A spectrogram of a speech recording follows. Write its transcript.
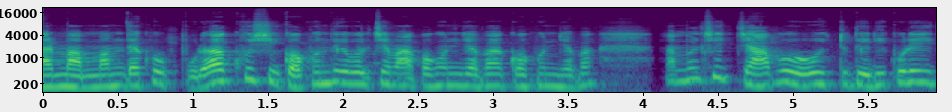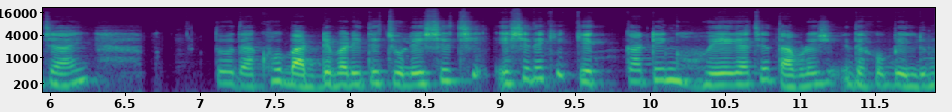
আর মাম্মাম দেখো পুরা খুশি। কখন থেকে বলছে, মা, কখন যাবা? কখন যাবা? আমি বলছি, যাব, একটু দেরি করেই যাই। তো দেখো বার্থডে বাড়িতে চলে এসেছি। এসে দেখি কেক কাটিং হয়ে গেছে। তারপরে দেখো বেলুন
